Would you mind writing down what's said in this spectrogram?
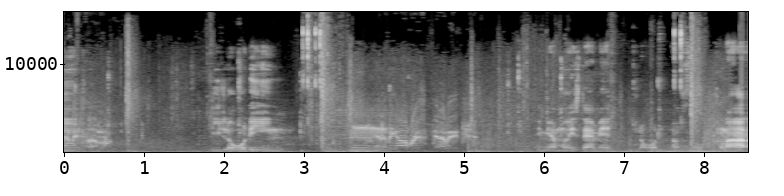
Damage them. ดีโลดิงอืมนี่มีอเมอร์ is damage โหลดแล้ว พลาด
